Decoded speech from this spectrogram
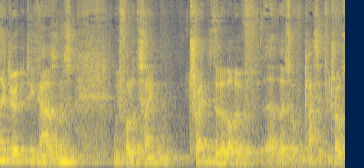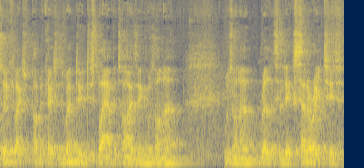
And then during the 2000s, we followed the same trends that a lot of uh, the sort of classic controlled circulation publications went to. Display advertising was on a was on a relatively accelerated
